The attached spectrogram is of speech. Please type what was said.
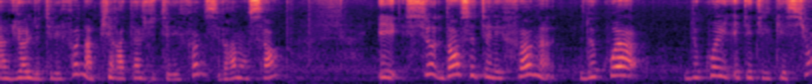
un, viol de téléphone, un piratage du téléphone, c'est vraiment ça. Et dans ce téléphone, de quoi, était-il question?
